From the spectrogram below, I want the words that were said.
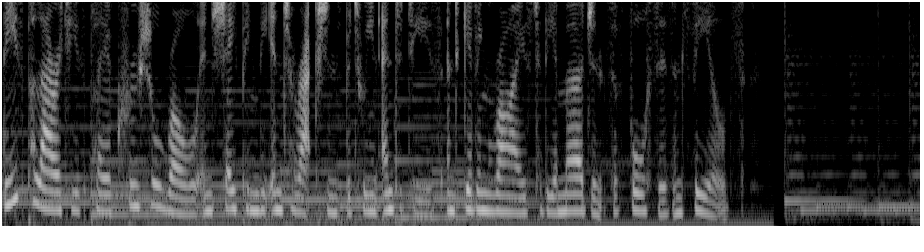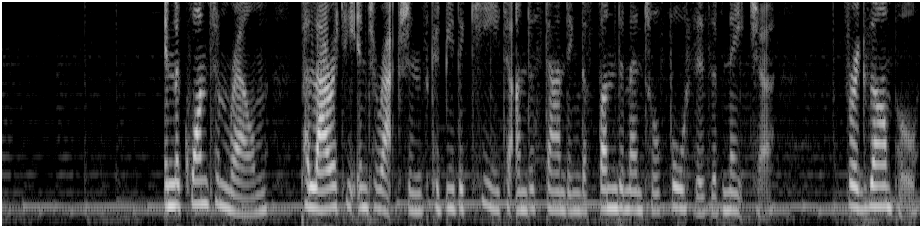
These polarities play a crucial role in shaping the interactions between entities and giving rise to the emergence of forces and fields. In the quantum realm, polarity interactions could be the key to understanding the fundamental forces of nature. For example,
